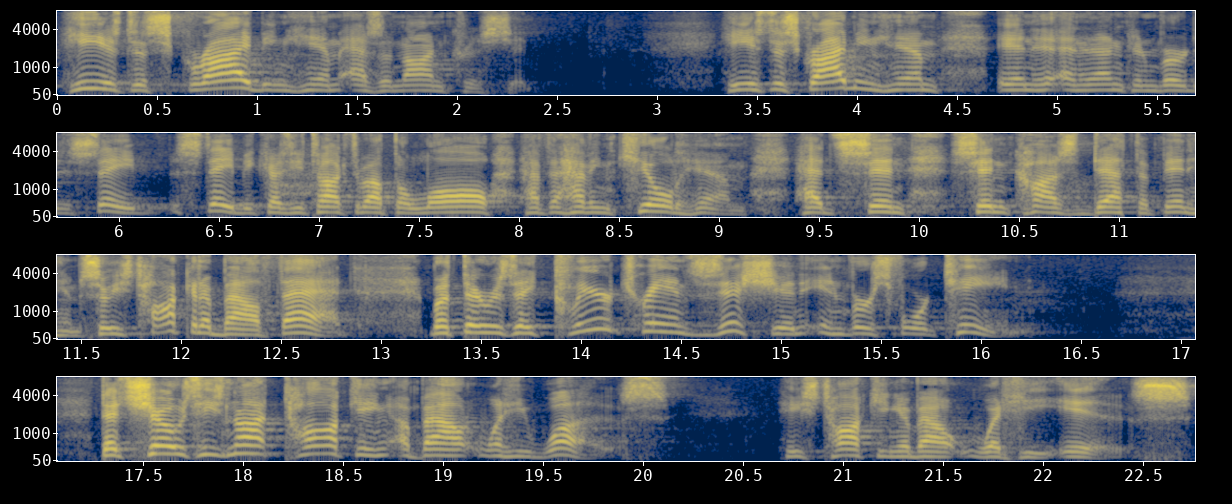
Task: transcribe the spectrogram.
he is describing him as a non Christian. He is describing him in, an unconverted state, state, because he talked about the law having killed him, had sin, sin caused death upon him. So he's talking about that. But there is a clear transition in verse 14 that shows he's not talking about what he was, he's talking about what he is.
